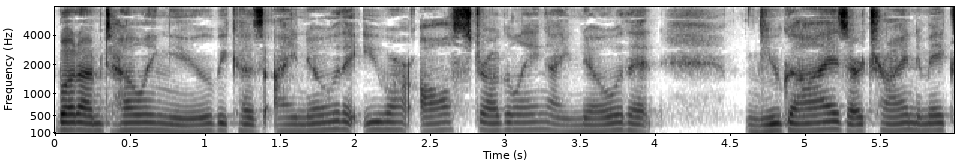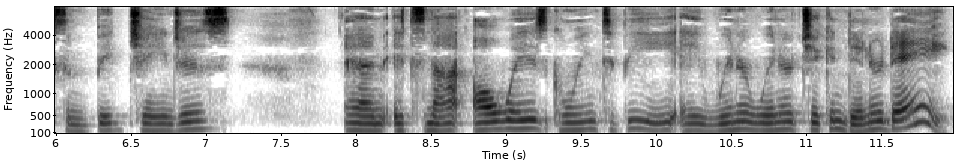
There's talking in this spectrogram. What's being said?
but i'm telling you because i know that you are all struggling. I know that you guys are trying to make some big changes and it's not always going to be a winner winner chicken dinner day.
